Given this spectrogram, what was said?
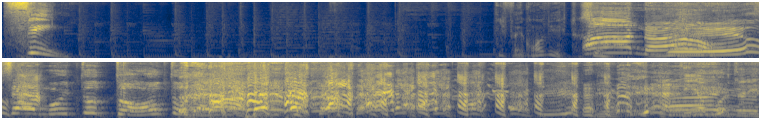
Sim! Ele foi convicto. sim. Ah, não! Você é muito tonto, velho! Tem a oportunidade,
